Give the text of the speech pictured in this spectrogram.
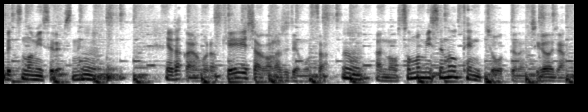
別の店ですね、うんうん、いやだからほら経営者が同じでもさ、うん、あのその店の店長ってのは違うじゃんか。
